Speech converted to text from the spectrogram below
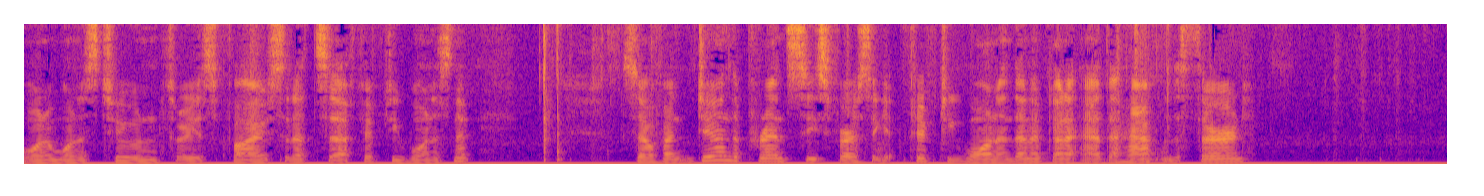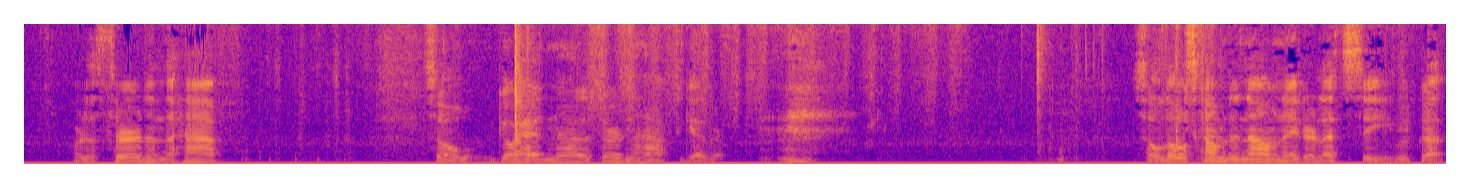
1 and 1 is 2 and 3 is 5 so that's uh, 51 isn't it? So if I'm doing the parentheses first I get 51 and then I've got to add the half and the third or the third and the half. So go ahead and add a third and a half together. So lowest common denominator let's see we've got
